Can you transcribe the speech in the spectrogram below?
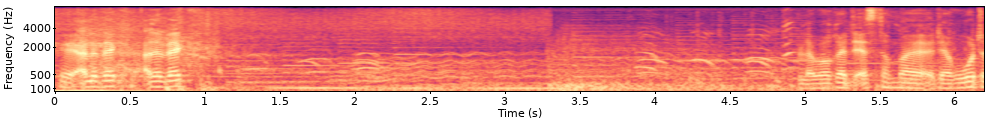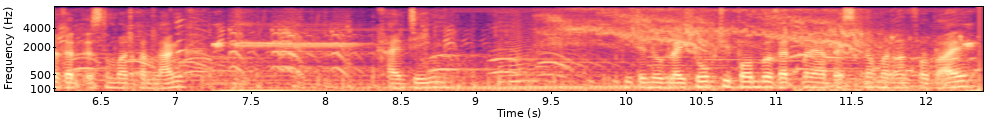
Okay, alle weg, alle weg. Blauer rennt erst nochmal, der rote rennt erst nochmal dran lang. Kein Ding. Geht ja nur gleich hoch, die Bombe, rennt man ja am besten nochmal dran vorbei.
